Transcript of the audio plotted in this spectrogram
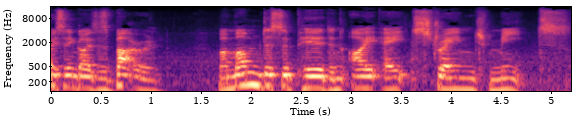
you're saying, guys, is Batarun. My mum disappeared and I ate strange meat.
